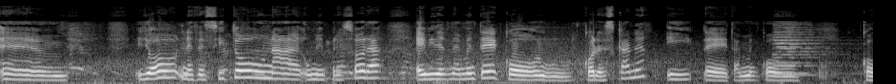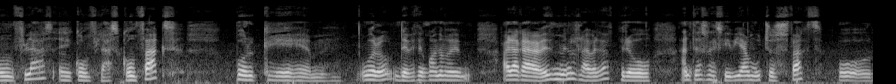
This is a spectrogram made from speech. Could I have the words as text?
Em, yo necesito una, impresora, evidentemente con, escáner y eh, también con, con flash, eh, con flash, con fax, porque, bueno, de vez en cuando me... Ahora cada vez menos, la verdad, pero antes recibía muchos fax por,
